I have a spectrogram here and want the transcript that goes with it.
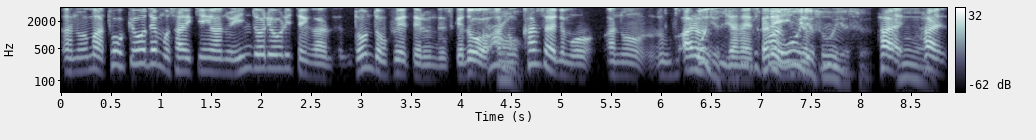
あのまあ、東京でも最近あの、インド料理店がどんどん増えてるんですけど、はい、あの関西でもあのあるんじゃないですかね。多いです、多いです。はい、はい、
